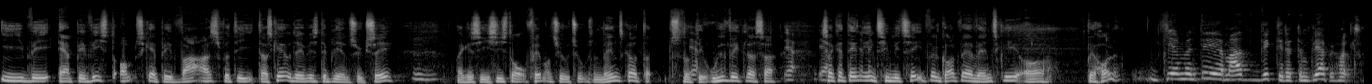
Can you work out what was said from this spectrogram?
I vil, er bevidst om skal bevares? Fordi der sker jo det, hvis det bliver en succes. Mm. Man kan sige sidste år 25.000 mennesker, der, så ja. det udvikler sig. Ja, ja. Så kan den intimitet vel godt være vanskelig at beholde? Jamen, det er meget vigtigt, at den bliver beholdt.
